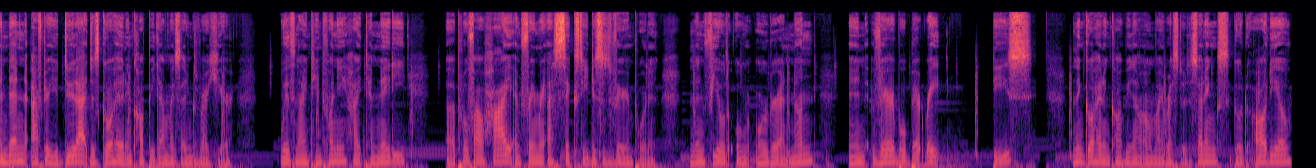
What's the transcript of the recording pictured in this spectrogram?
And then after you do that, just go ahead and copy down my settings right here. With 1920, height 1080, uh, profile high, and frame rate at 60. This is very important. And then field order at none, and variable bitrate, these. And then go ahead and copy down all my rest of the settings. Go to audio,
